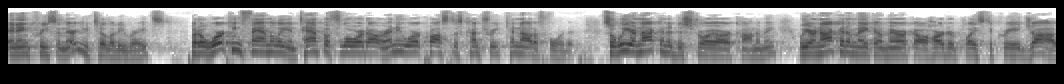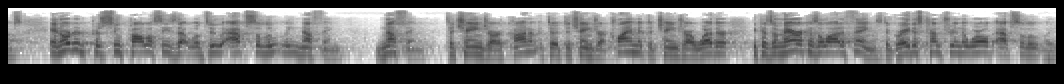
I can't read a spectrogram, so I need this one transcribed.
an increase in their utility rates, but a working family in Tampa, Florida, or anywhere across this country cannot afford it. So we are not going to destroy our economy. We are not going to make America a harder place to create jobs in order to pursue policies that will do absolutely nothing, nothing to change our economy, to, to change our climate, to change our weather, because America is a lot of things. The greatest country in the world, absolutely.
